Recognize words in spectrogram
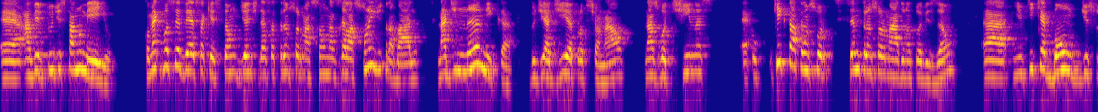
é, a virtude está no meio. Como é que você vê essa questão diante dessa transformação nas relações de trabalho, na dinâmica do dia a dia profissional, nas rotinas? É, o que está sendo transformado na tua visão uh, e o que, que é bom disso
